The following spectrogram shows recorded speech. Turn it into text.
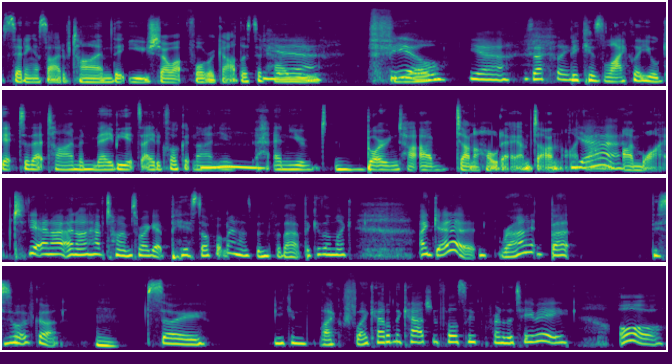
setting aside of time that you show up for, regardless of how Yeah. you feel. Yeah, exactly. Because likely you'll get to that time and maybe it's eight o'clock at night and you mm. and you're bone tired. I've done a whole day. I'm done. Like Yeah. I'm, I'm wiped. yeah, and I and I have times where I get pissed off at my husband for that because I'm like, I get it, right? But this is what we've got. Mm. So you can like flake out on the couch and fall asleep in front of the TV, or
